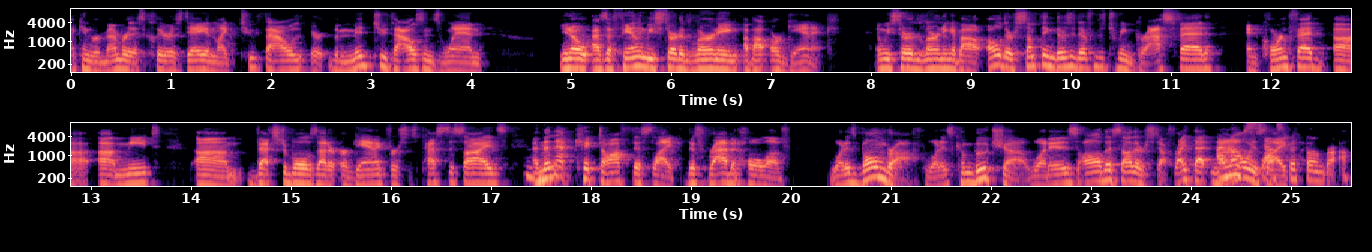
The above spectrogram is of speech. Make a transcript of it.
i can remember this clear as day in like 2000 or the mid 2000s when you know as a family we started learning about organic and we started learning about oh there's something there's a difference between grass fed and corn fed uh, uh, meat, um, vegetables that are organic versus pesticides. Mm-hmm. And then that kicked off this like this rabbit hole of what is bone broth? What is kombucha? What is all this other stuff, right? That now is like with bone broth.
